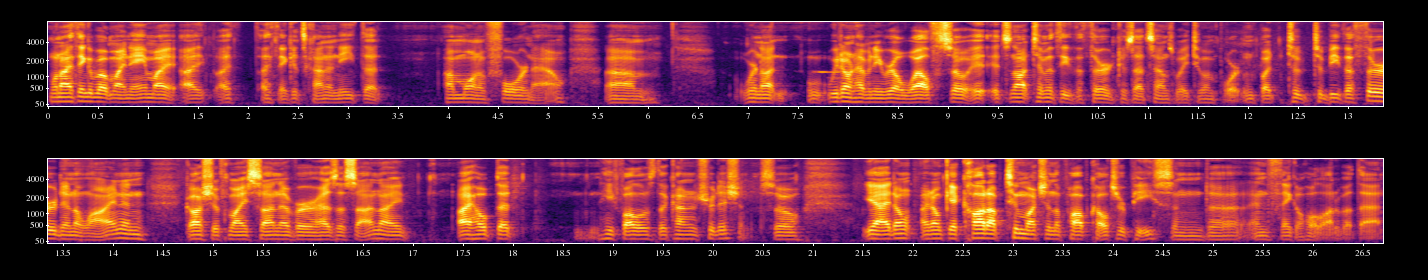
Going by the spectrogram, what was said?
when I think about my name, I, I, I, I think it's kind of neat that I'm one of four now. Um, we're not we don't have any real wealth so it, it's not timothy the third because that sounds way too important but to, to be the third in a line and gosh if my son ever has a son i i hope that he follows the kind of tradition so yeah i don't i don't get caught up too much in the pop culture piece and uh, and think a whole lot about that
